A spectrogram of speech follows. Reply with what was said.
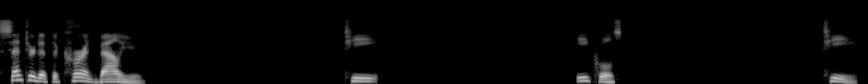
centered at the current value T equals T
